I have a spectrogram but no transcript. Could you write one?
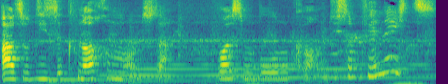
Also diese Knochenmonster, wo aus dem Boden kommen. Die sind für nichts.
